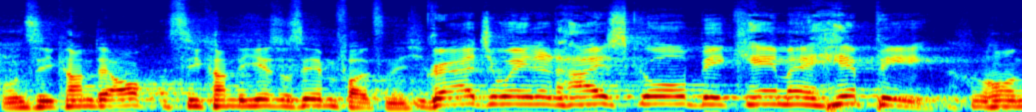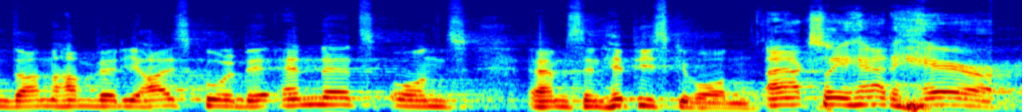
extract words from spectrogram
und sie kannte, auch, sie kannte Jesus ebenfalls nicht. Graduated high school, became a hippie. Und dann haben wir die Highschool beendet und ähm, sind Hippies geworden. I actually had hair.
